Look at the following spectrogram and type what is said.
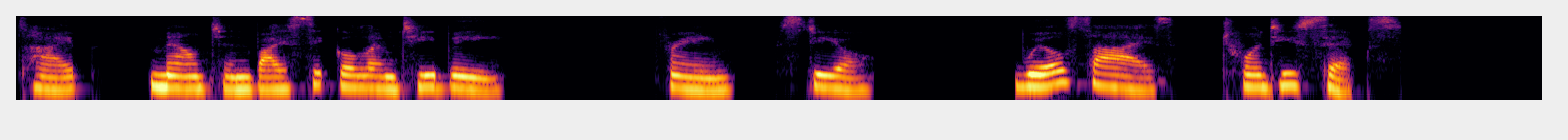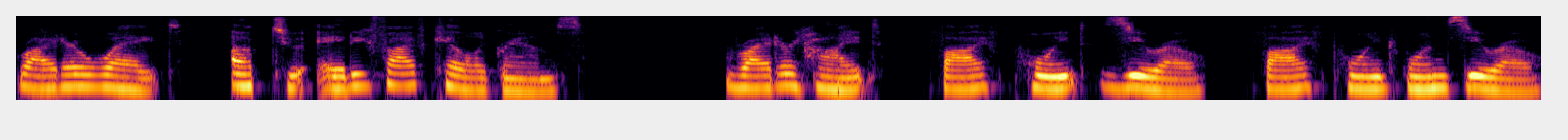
Type, mountain bicycle MTB. Frame, steel. Wheel size, 26. Rider weight, up to 85 kilograms. Rider height, 5.0, 5.10.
